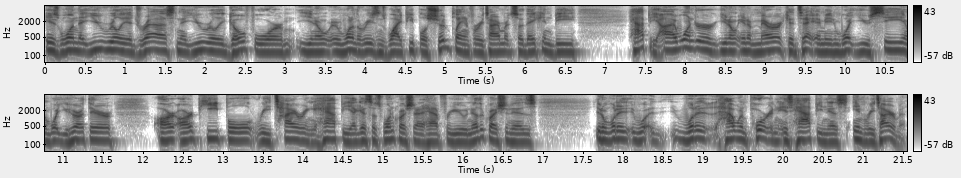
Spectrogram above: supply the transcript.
is one that you really address and that you really go for, you know, and one of the reasons why people should plan for retirement so they can be happy. I wonder, you know, in America today, I mean, what you see and what you hear out there, are are people retiring happy? I guess that's one question I have for you. Another question is, you know, what is what, what is, how important is happiness in retirement?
